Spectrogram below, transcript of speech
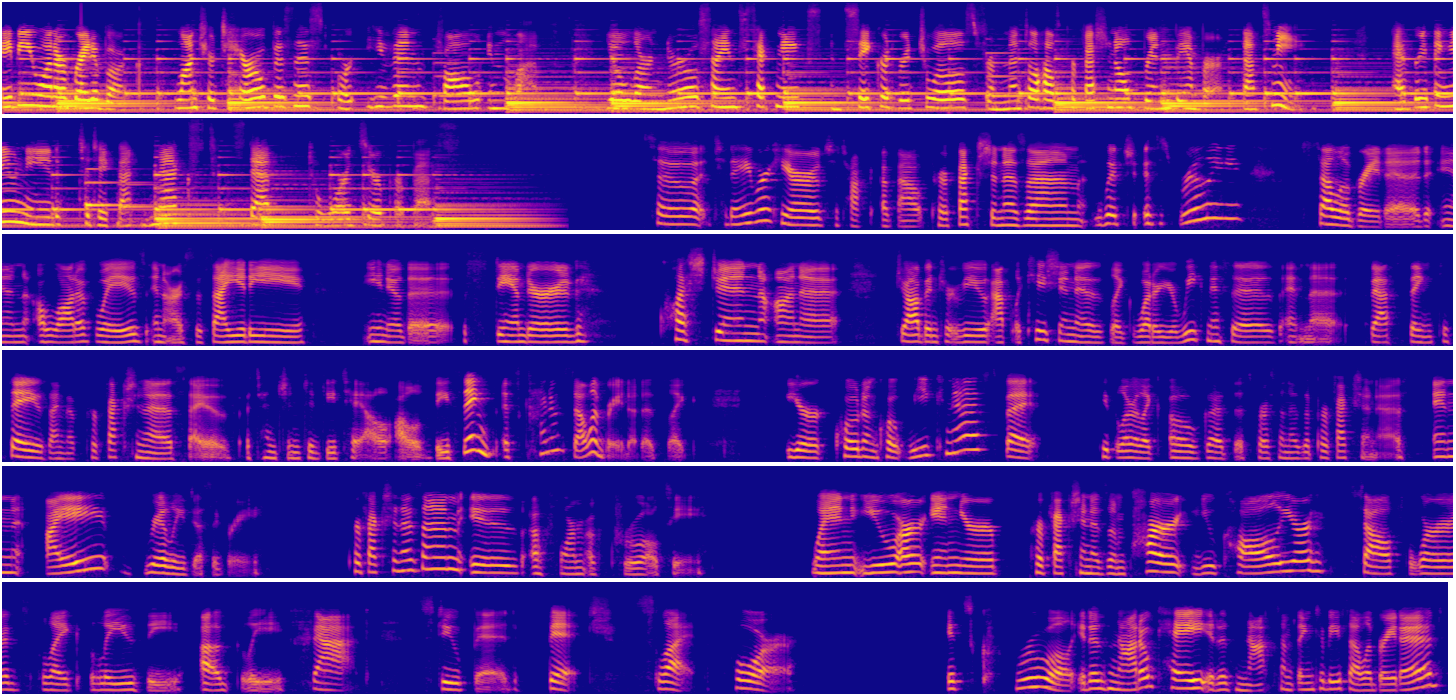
Maybe you want to write a book, launch your tarot business, or even fall in love. You'll learn neuroscience techniques and sacred rituals from mental health professional Bryn Bamber. That's me. Everything you need to take that next step towards your purpose. So, today we're here to talk about perfectionism, which is really celebrated in a lot of ways in our society. You know, the standard question on a job interview application is like, What are your weaknesses? And the best thing to say is, I'm a perfectionist. I have attention to detail, all of these things. It's kind of celebrated. It's like your quote unquote weakness, but people are like, oh, good, this person is a perfectionist. And I really disagree. Perfectionism is a form of cruelty. When you are in your perfectionism part, you call yourself words like lazy, ugly, fat, stupid, bitch, slut, whore. It's cruel. It is not okay. It is not something to be celebrated.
